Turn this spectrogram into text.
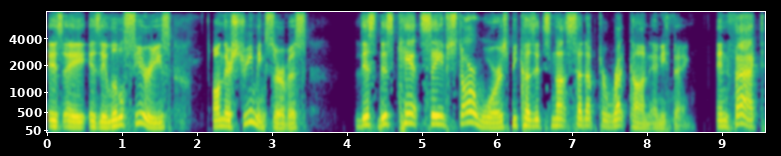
is a is a little series on their streaming service this this can't save Star Wars because it's not set up to retcon anything. In fact,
